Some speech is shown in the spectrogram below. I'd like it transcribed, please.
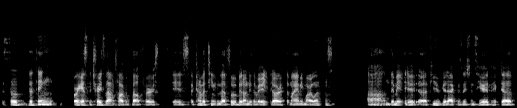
So the thing, or I guess the trades that I'm talking about first, is a kind of a team that flew a bit under the radar, the Miami Marlins. Um, they made a, a, few good acquisitions here. They picked up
